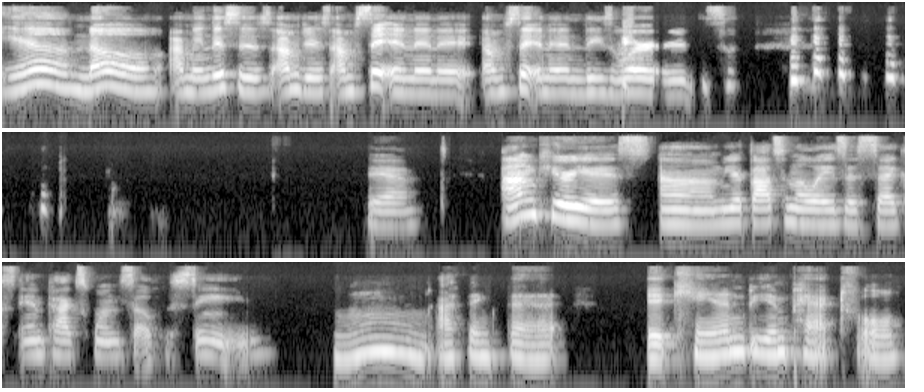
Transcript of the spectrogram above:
yeah, no. I mean, this is I'm just I'm sitting in it. I'm sitting in these words. yeah. I'm curious, um, your thoughts on the ways that sex impacts one's self-esteem. Mm, I think that it can be impactful.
